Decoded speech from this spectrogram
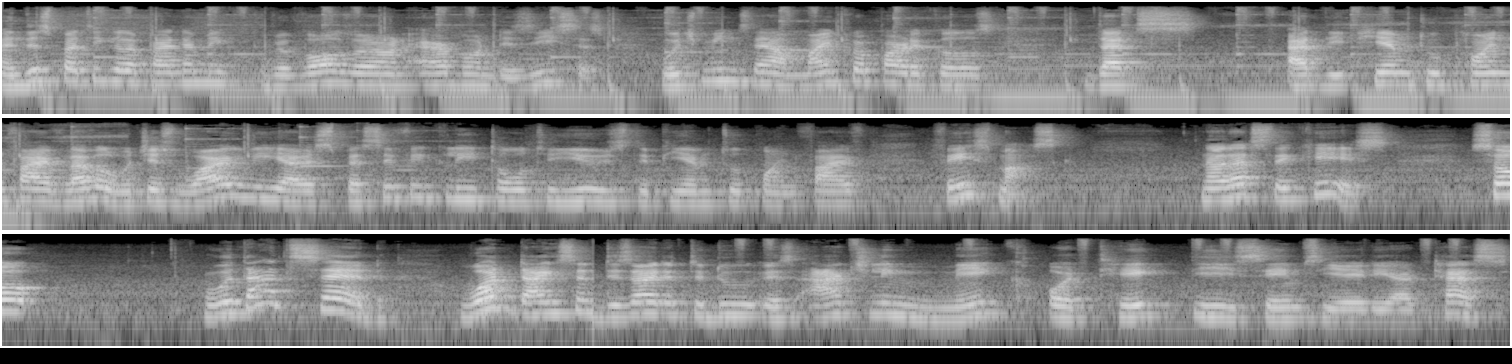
and this particular pandemic revolves around airborne diseases, which means there are microparticles that's at the PM 2.5 level, which is why we are specifically told to use the PM 2.5 face mask. Now that's the case. So With that said, what Dyson decided to do is actually make or take the same CADR test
